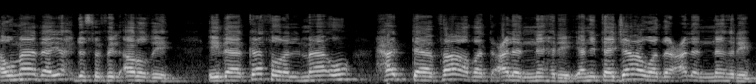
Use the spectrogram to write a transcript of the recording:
أو ماذا يحدث في الأرض إذا كثر الماء حتى فاضت على النهر يعني تجاوز على النهر؟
